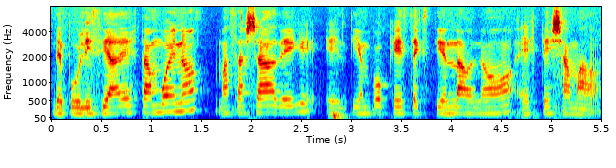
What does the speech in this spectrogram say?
de, publicidad están buenos, más allá de tiempo que se extienda o no este llamado.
